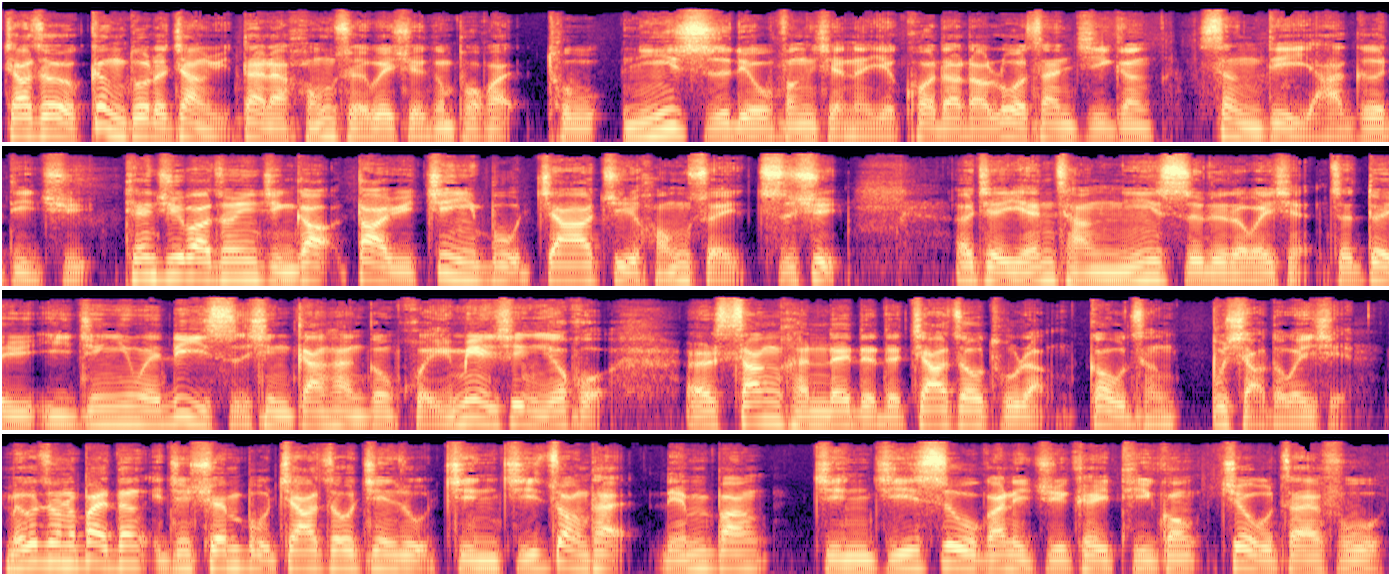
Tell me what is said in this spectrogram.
加州有更多的降雨，带来洪水威胁跟破坏，土泥石流风险呢，也扩大到洛杉矶跟圣地亚哥地区。天气预报中心警告，大雨进一步加剧洪水持续，而且延长泥石流的危险。这对于已经因为历史性干旱跟毁灭性野火而伤痕累累的加州土壤，构成不小的威胁。美国总统拜登已经宣布，加州进入紧急状态，联邦紧急事务管理局可以提供救灾服务，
